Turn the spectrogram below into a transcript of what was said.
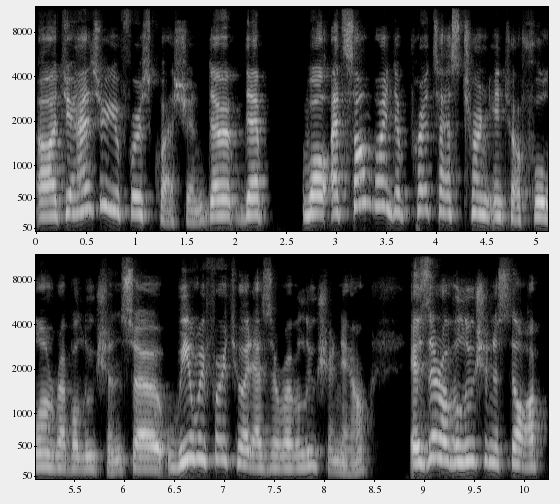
Uh, to answer your first question, the, the well, at some point, the protest turned into a full-on revolution. So we refer to it as a revolution now. Is the revolution still up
